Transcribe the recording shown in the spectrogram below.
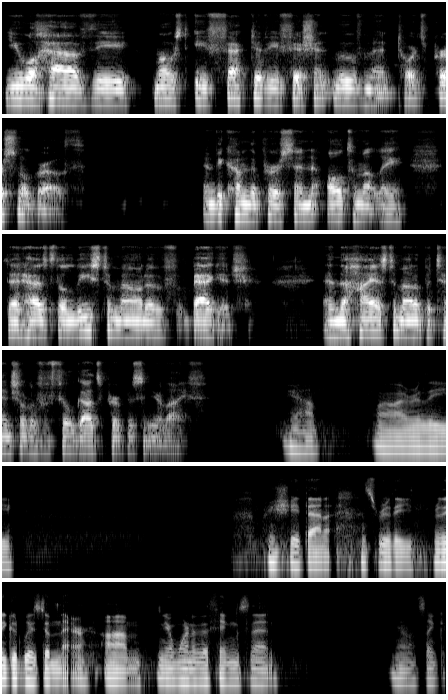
you will have the most effective, efficient movement towards personal growth and become the person ultimately that has the least amount of baggage and the highest amount of potential to fulfill God's purpose in your life. Yeah. Well, I really appreciate that. That's really, really good wisdom there. Um, you know, one of the things that, you know, it's like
